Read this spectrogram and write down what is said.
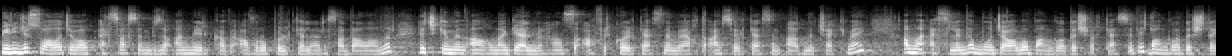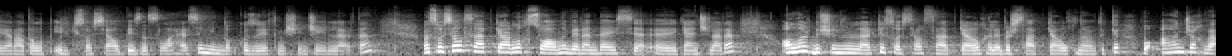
Birinci suala cavab əsasən bizə Amerika və Avropa ölkələri sadalanır. Heç kimin ağlına gəlmir hansı Afrika ölkəsi ölkəsinin və yaxud da Asiya ölkəsinin adını çəkmək, amma əslində bunun cavabı Banqladeş ölkəsidir. Banqladeşdə yaradılıb ilk sosial biznes layihəsi 1970-ci illərdə və sosial sahibkarlıq sualını verəndə isə e, gənclərə onlar düşünürlər ki, sosial sahibkarlıq elə bir sahibkarlıq növüdür ki, bu ancaq və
